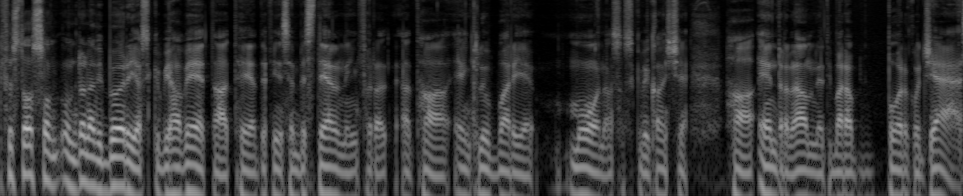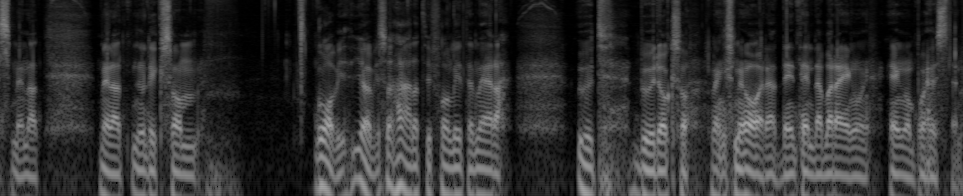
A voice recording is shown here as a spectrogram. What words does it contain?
förstås om, om då när vi började skulle vi ha vetat att, hey, att det finns en beställning för att, att ha en klubb varje månad så skulle vi kanske ha ändrat namnet till bara Borgo Jazz. Men att, men att nu liksom går vi, gör vi så här att vi får lite mera utbud också längs med året. Att det inte händer bara en gång, en gång på hösten.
